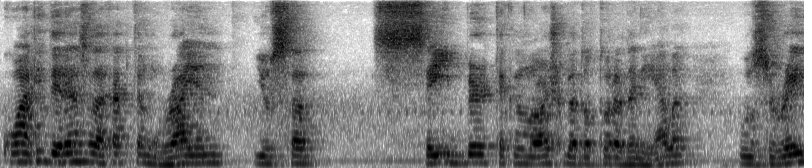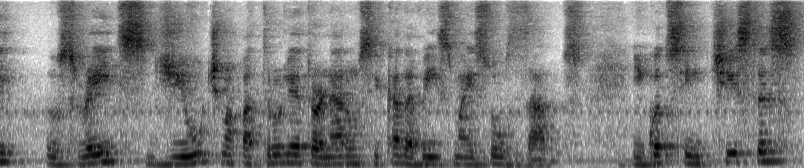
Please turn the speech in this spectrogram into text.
Com a liderança da Capitã Ryan e o sa Saber tecnológico da doutora Daniela, os, os raids de última patrulha tornaram-se cada vez mais ousados. Enquanto cientistas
